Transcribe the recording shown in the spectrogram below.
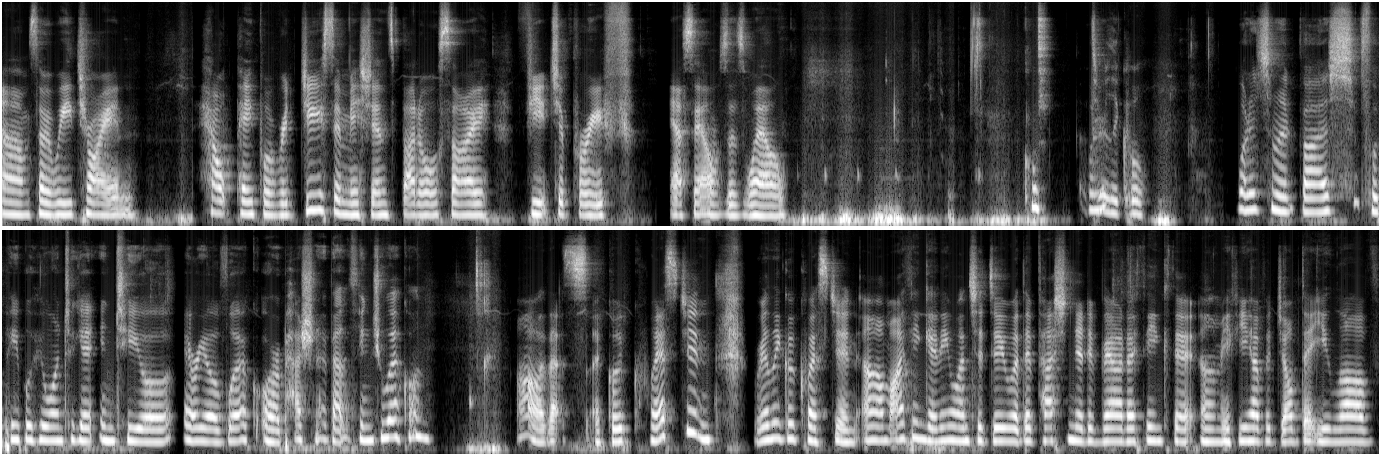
Um, so we try and help people reduce emissions, but also future proof ourselves as well. Cool. That's really cool. What is some advice for people who want to get into your area of work or are passionate about the things you work on? Oh, that's a good question. Really good question. Um, I think anyone should do what they're passionate about. I think that um, if you have a job that you love,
